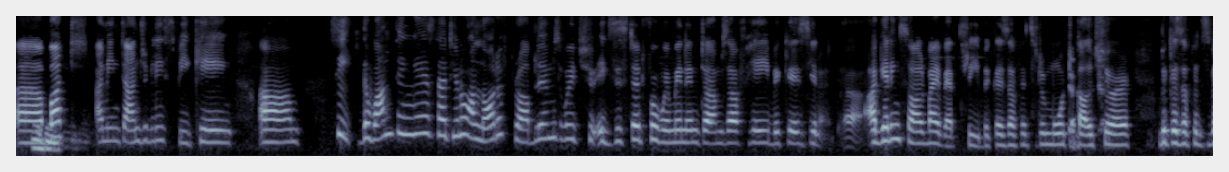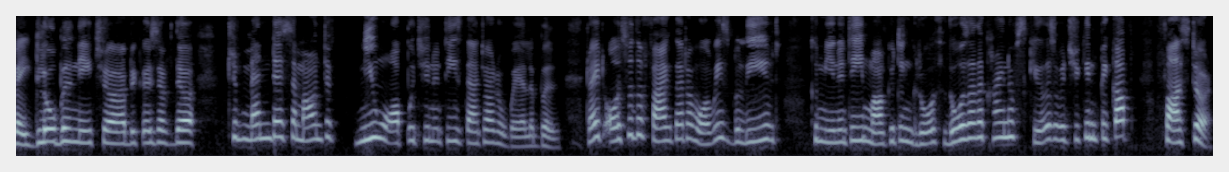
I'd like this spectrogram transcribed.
Uh, mm-hmm. But I mean, tangibly speaking, um, see the one thing is that you know a lot of problems which existed for women in terms of hey because you know uh, are getting solved by web3 because of its remote culture because of its very global nature because of the tremendous amount of new opportunities that are available right? Also the fact that i've always believed community marketing growth those are the kind of skills which you can pick up faster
